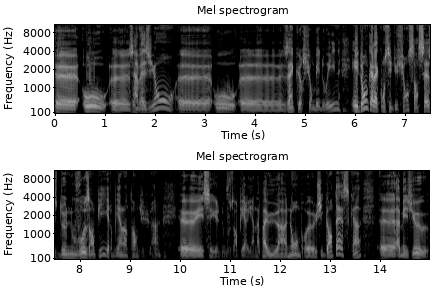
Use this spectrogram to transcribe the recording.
euh, aux euh, invasions, euh, aux incursions bédouines, et donc à la constitution sans cesse de nouveaux empires, bien entendu. Hein. et ces nouveaux empires, il n'y en a pas eu un nombre gigantesque. Hein. à mes yeux,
